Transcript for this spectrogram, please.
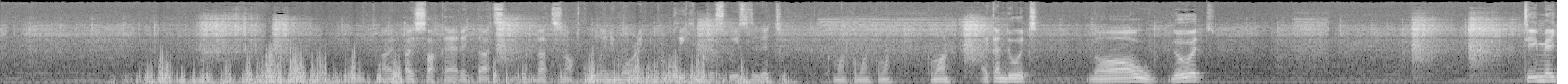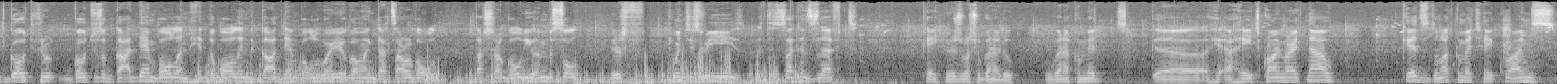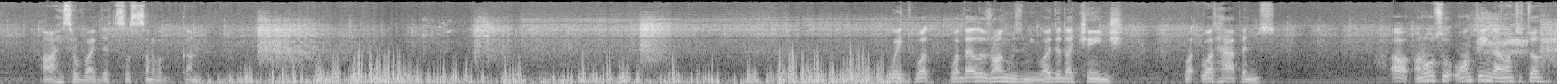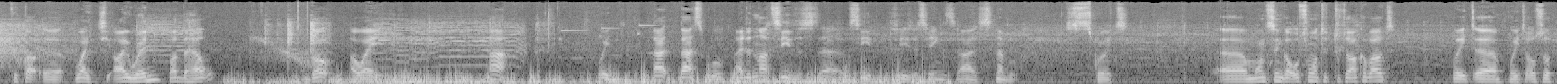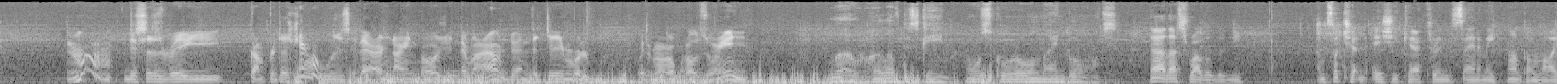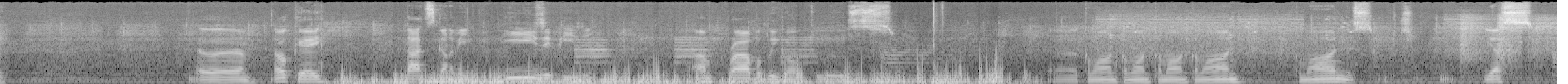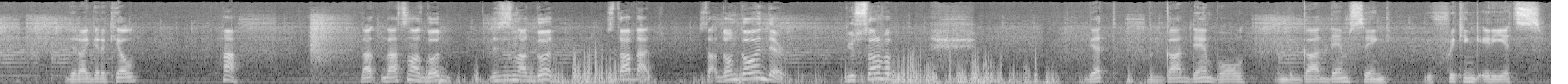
I, I suck at it. That's that's not cool anymore. Completely just wasted it. Come on, come on, come on, come on. I can do it. No, do it. Teammate, go through, go to the goddamn ball and hit the ball in the goddamn goal. Where you're going? That's our goal. That's our goal, you imbecile. There's 23 seconds left. Okay, here's what we're gonna do. We're gonna commit uh, a hate crime right now. Kids, do not commit hate crimes. Ah, he survived it. So son of a gun. Wait, what? What the hell is wrong with me? Why did I change? What? What happens? Oh, and also one thing I wanted to talk to uh, wait. I win. What the hell? Go away. Ah, wait. That that's cool. I did not see this. Uh, see see the things. Ah, it's never. Screw it. Um, one thing I also wanted to talk about. Wait. Uh, wait. Also, Mm, this is the competition rules. There are nine balls in the round, and the team will, with more balls win. Wow, I love this game. I will score all nine balls. yeah, that's probably me. I'm such an edgy character in this anime. Not gonna lie. Um. okay. That's gonna be easy peasy. I'm probably going to lose. Uh, come on, come on, come on, come on, come on. It's, it's yes. Did I get a kill? Huh. That that's not good. This is not good. Stop that. Stop. Don't go in there. You son of a. Get the goddamn ball and the goddamn thing. You freaking idiots.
